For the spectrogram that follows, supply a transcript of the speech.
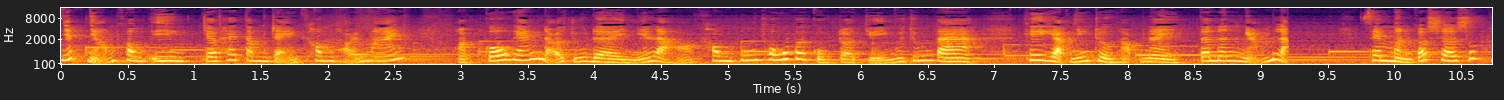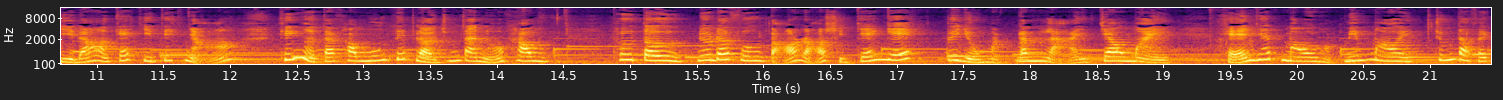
nhấp nhõm không yên, cho thấy tâm trạng không thoải mái, hoặc cố gắng đổi chủ đề nghĩa là họ không hứng thú với cuộc trò chuyện của chúng ta. Khi gặp những trường hợp này, ta nên ngẫm lại xem mình có sơ suất gì đó ở các chi tiết nhỏ, khiến người ta không muốn tiếp lời chúng ta nữa không. Thứ tư, nếu đối phương tỏ rõ sự chán ghét, ví dụ mặt đanh lại, trao mày khẽ nhếch môi hoặc miếm môi, chúng ta phải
